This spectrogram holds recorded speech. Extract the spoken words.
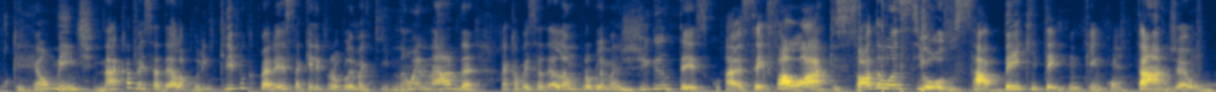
Porque realmente, na cabeça dela, por incrível que pareça, aquele problema que não é nada, na cabeça dela é um problema gigantesco. Ah, sem falar que só do ansioso saber que tem com quem contar já é um,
